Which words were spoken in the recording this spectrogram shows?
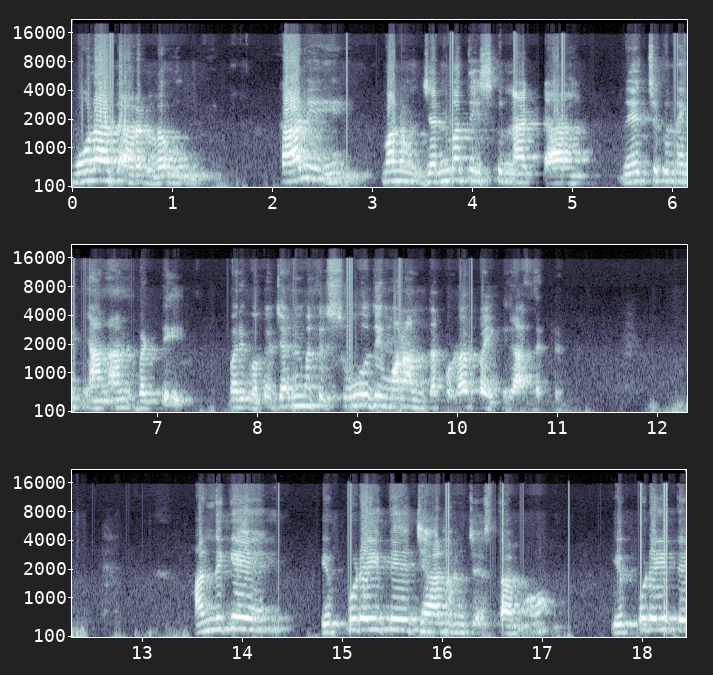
మూలాధారంలో ఉంది. కానీ మనం జన్మ తీసుకున్నాక నేర్చుకునే జ్ఞానాన్ని బట్టి మరి ఒక జన్మకి సూది మనంతా కూడా పైకి రాదట అందుకే ఎప్పుడైతే ధ్యానం చేస్తామో ఎప్పుడైతే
